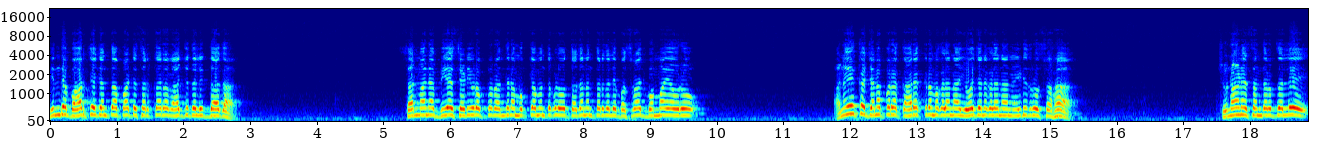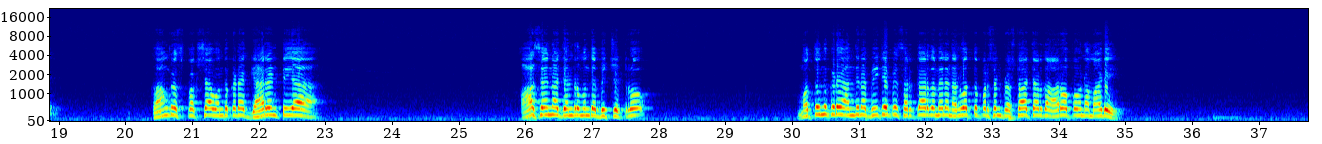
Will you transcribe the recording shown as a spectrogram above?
ಹಿಂದೆ ಭಾರತೀಯ ಜನತಾ ಪಾರ್ಟಿ ಸರ್ಕಾರ ರಾಜ್ಯದಲ್ಲಿದ್ದಾಗ ಸನ್ಮಾನ್ಯ ಬಿ ಎಸ್ ಯಡಿಯೂರಪ್ಪನವರು, ಅಂದಿನ ಮುಖ್ಯಮಂತ್ರಿಗಳು, ತದನಂತರದಲ್ಲಿ ಬಸವರಾಜ ಬೊಮ್ಮಾಯಿ ಅವರು ಅನೇಕ ಜನಪರ ಕಾರ್ಯಕ್ರಮಗಳನ್ನು, ಯೋಜನೆಗಳನ್ನು ನೀಡಿದರೂ ಸಹ ಚುನಾವಣೆ ಸಂದರ್ಭದಲ್ಲಿ ಕಾಂಗ್ರೆಸ್ ಪಕ್ಷ ಒಂದು ಕಡೆ ಗ್ಯಾರಂಟಿಯ ಆಸೆಯನ್ನು ಜನರ ಮುಂದೆ ಬಿಚ್ಚಿಟ್ರು. ಮತ್ತೊಂದು ಕಡೆ ಅಂದಿನ ಬಿಜೆಪಿ ಸರ್ಕಾರದ ಮೇಲೆ ನಲವತ್ತು ಪರ್ಸೆಂಟ್ ಭ್ರಷ್ಟಾಚಾರದ ಆರೋಪವನ್ನು ಮಾಡಿ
